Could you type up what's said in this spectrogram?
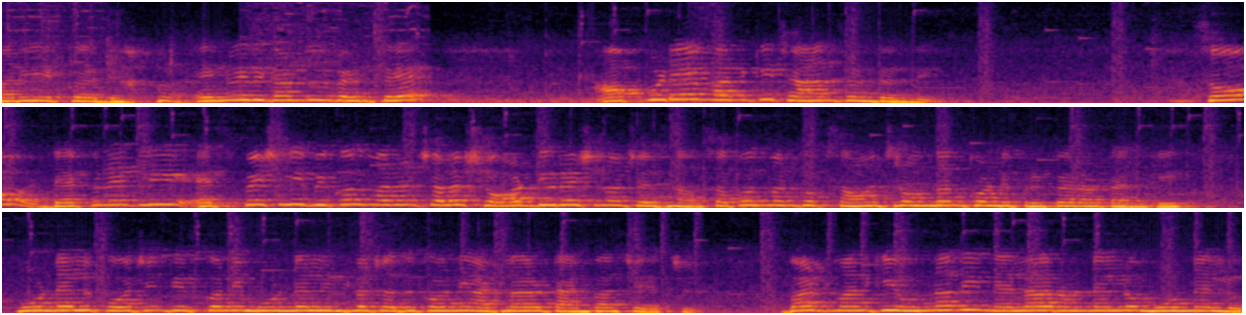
మరి ఎక్కువ ఎనిమిది గంటలు పెడితే అప్పుడే మనకి ఛాన్స్ ఉంటుంది. సో డెఫినెట్లీ ఎస్పెషలీ బికాజ్ మనం చాలా షార్ట్ డ్యూరేషన్లో చేస్తున్నాం. సపోజ్ మనకు ఒక సంవత్సరం ఉందనుకోండి ప్రిపేర్ అవడానికి మూడు నెలలు కోచింగ్ తీసుకొని మూడు నెలలు ఇంట్లో చదువుకొని అట్లా టైంపాస్ చేయొచ్చు. బట్ మనకి ఉన్నది నెల రెండు నెలలు మూడు నెలలు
